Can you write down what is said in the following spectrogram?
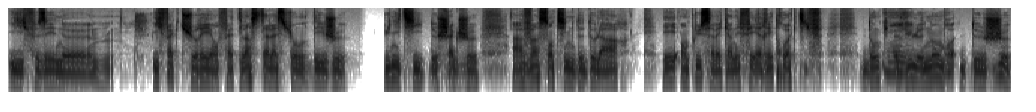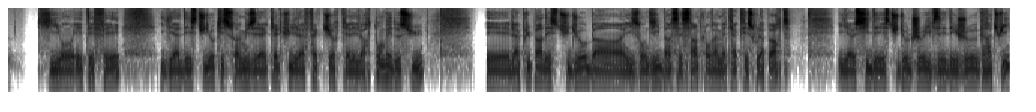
il faisait une, il facturait en fait l'installation des jeux Unity de chaque jeu à 20 centimes de dollars et en plus avec un effet rétroactif. Donc, vu le nombre de jeux qui ont été faits, il y a des studios qui se sont amusés à calculer la facture qui allait leur tomber dessus. Et la plupart des studios, ben, ils ont dit, ben, c'est simple, on va mettre la clé sous la porte. Il y a aussi des studios de jeux, ils faisaient des jeux gratuits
